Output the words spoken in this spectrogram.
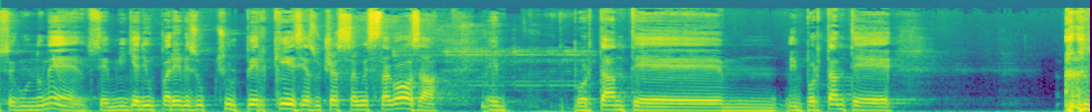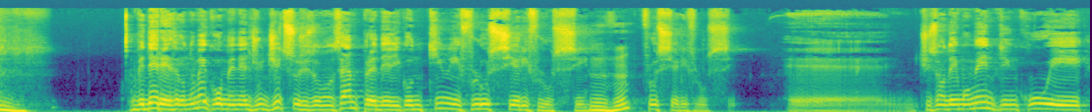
secondo me, se mi chiedi un parere su, sul perché sia successa questa cosa, è importante, mm, è importante vedere, secondo me, come nel jiu-jitsu ci sono sempre dei continui flussi e riflussi. Mm-hmm. Flussi e riflussi. Eh, ci sono dei momenti in cui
